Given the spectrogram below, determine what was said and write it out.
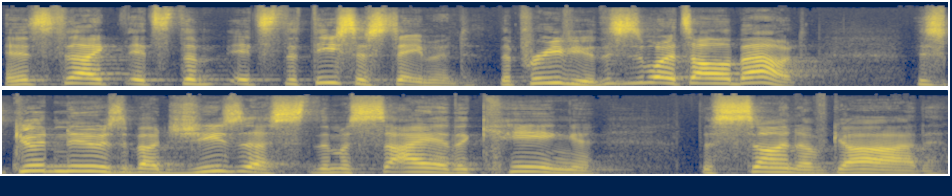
And it's like it's the it's the thesis statement, the preview. This is what it's all about. This good news about Jesus, the Messiah, the King, the Son of God.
